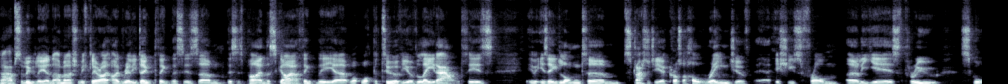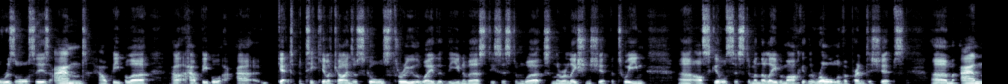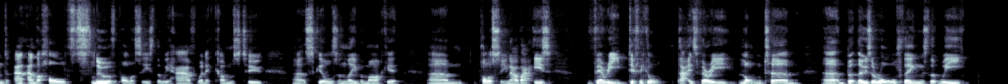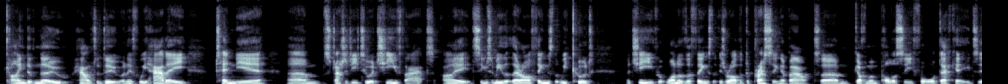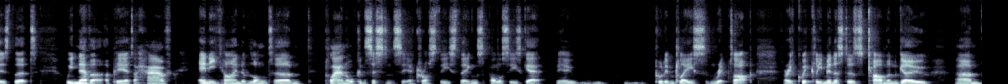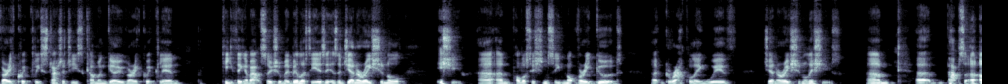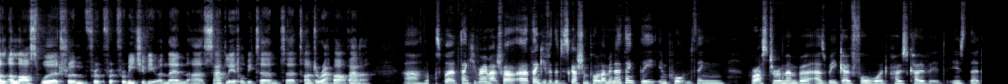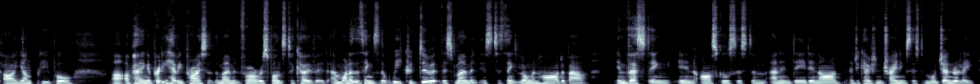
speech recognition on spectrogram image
no, absolutely, and I mean I should be clear. I, I really don't think this is um, this is pie in the sky. I think the uh, what what the two of you have laid out is is a long term strategy across a whole range of uh, issues from early years through school resources and how people are how, people uh, get to particular kinds of schools through the way that the university system works and the relationship between uh, our skills system and the labour market, the role of apprenticeships, um, and and the whole slew of policies that we have when it comes to uh, skills and labour market um, policy. Now that is very difficult. That is very long term. Uh, but those are all things that we kind of know how to do. And if we had a 10 year um, strategy to achieve that, I, it seems to me that there are things that we could achieve. But one of the things that is rather depressing about um, government policy for decades is that we never appear to have any kind of long term plan or consistency across these things. Policies get you know put in place and ripped up very quickly. Ministers come and go um, very quickly. Strategies come and go very quickly. And the key thing about social mobility is it is a generational issue, uh, and politicians seem not very good at grappling with generational issues. Um, uh, perhaps a, a, last word from, from, from each of you, and then uh, sadly it'll be turned time to wrap up. Anna. Ah, last word. Thank you very much. Well, uh, thank you for the discussion, Paul. I mean, I think the important thing for us to remember as we go forward post COVID is that our young people are paying a pretty heavy price at the moment for our response to COVID. And one of the things that we could do at this moment is to think long and hard about investing in our school system and indeed in our education training system more generally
